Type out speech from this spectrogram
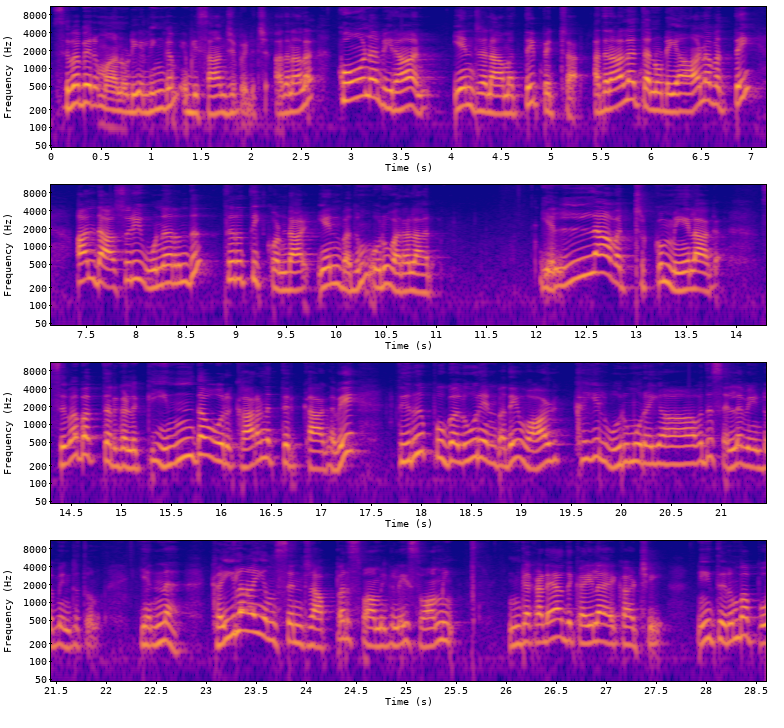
சிவபெருமானுடைய லிங்கம் இப்படி சாஞ்சு போயிடுச்சு. அதனால கோணபிரான் என்ற நாமத்தை பெற்றார். அதனால தன்னுடைய ஆணவத்தை அந்த அசுரி உணர்ந்து திருத்தி கொண்டாள் என்பதும் ஒரு வரலாறு. எல்லாவற்றுக்கும் மேலாக சிவபக்தர்களுக்கு இந்த ஒரு காரணத்திற்காகவே திருப்புகலூர் என்பதை வாழ்க்கையில் ஒரு முறையாவது செல்ல வேண்டும் என்று தோணும். என்ன? கைலாயம் சென்ற அப்பர் சுவாமிகளே சுவாமி இங்கே கிடையாது கைலாய காட்சி. நீ திரும்ப போ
